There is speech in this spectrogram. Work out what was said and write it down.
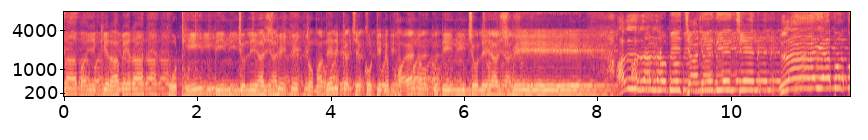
সাবায়ে কেরামেরা কঠিন দিন চলে আসবে তোমাদের কাছে কঠিন ভয়ানক দিন চলে আসবে। আল্লাহ নবী জানিয়ে দিয়েছেন লায়াবুক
